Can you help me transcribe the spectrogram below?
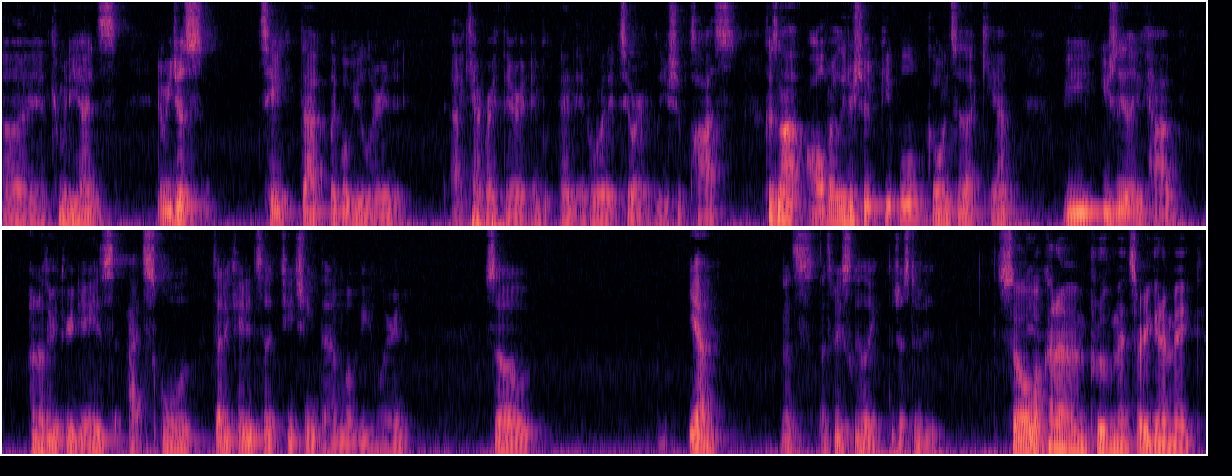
uh, uh, committee heads, and we just take that like what we learned at camp right there and, and implement it to our leadership class. Because not all of our leadership people go into that camp. We usually like have another three days at school dedicated to teaching them what we learned. So, yeah, that's that's basically like the gist of it. So Yeah. what kind of improvements are you gonna make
